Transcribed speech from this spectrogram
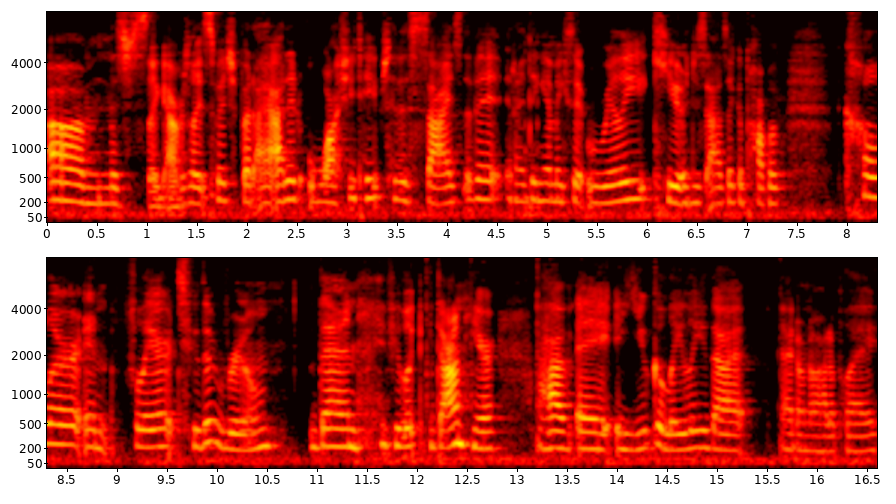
um that's just like average light switch but i added washi tape to the sides of it and i think it makes it really cute and just adds like a pop of color and flair to the room. Then if you look down here i have a, a ukulele that i don't know how to play.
